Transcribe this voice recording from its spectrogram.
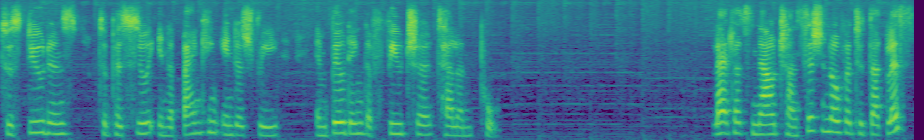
to students to pursue in the banking industry and building the future talent pool. Let us now transition over to Douglas,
